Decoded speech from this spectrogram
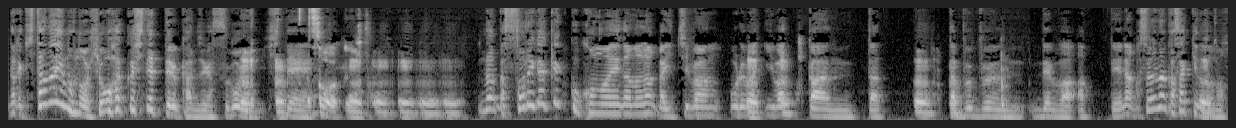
なんか汚いものを漂白してってる感じがすごいして、そう、うん、うん、うん、うん、うん。なんかそれが結構この映画のなんか一番俺は違和感だっうん。た部分ではあって、なんかそれなんかさっきのその、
